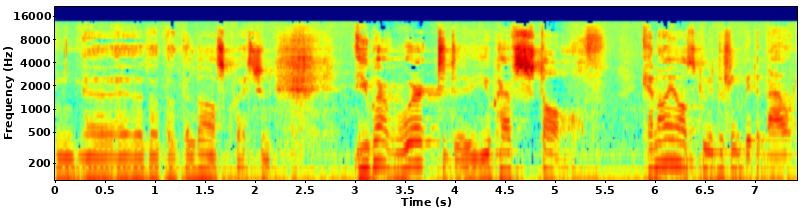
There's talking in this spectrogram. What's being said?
uh, the, the, the last question? You have work to do, you have staff. Can I ask you a little bit about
